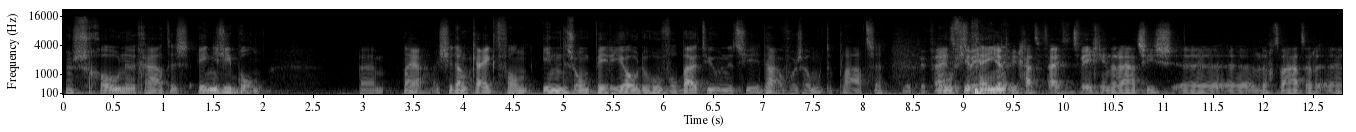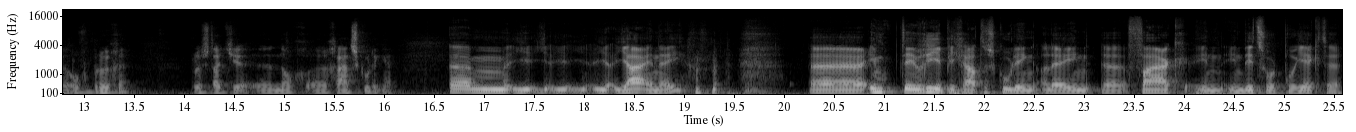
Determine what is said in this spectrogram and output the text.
een schone gratis energiebron. Um, nou ja, als je dan kijkt van in zo'n periode hoeveel buitenunits je daarvoor zou moeten plaatsen. Je, dan hoef je, twee, geen... je gaat in feite twee generaties uh, uh, luchtwater uh, overbruggen. Plus dat je nog gratis koeling hebt. Um, ja en nee. in theorie heb je gratis koeling, alleen vaak in, in dit soort projecten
